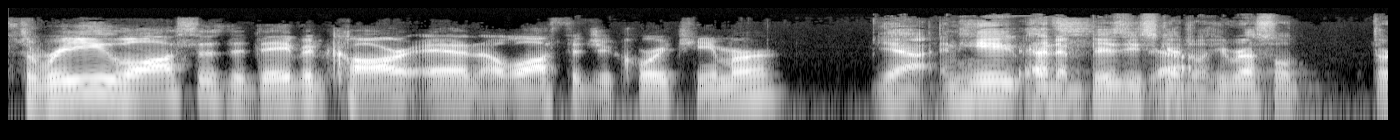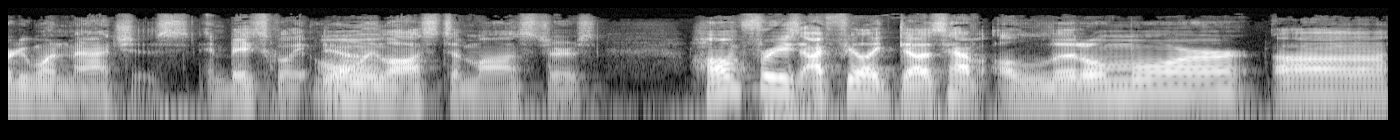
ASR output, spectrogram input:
three losses to David Carr, and a loss to Jacori Teemer. Yeah, and he had a That's- busy yeah. schedule. He wrestled 31 matches and basically Yeah. only lost to monsters. Humphreys, I feel like, does have a little more uh,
